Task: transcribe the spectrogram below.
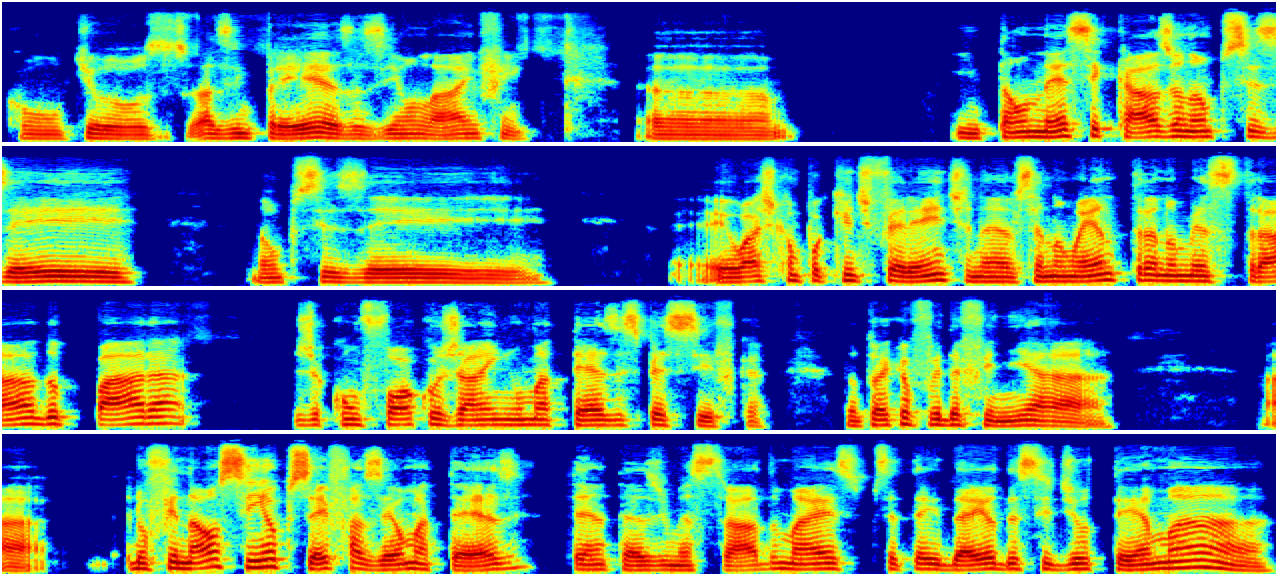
com que os, as empresas iam lá, enfim. Uh, então, nesse caso, eu não precisei, não precisei. Eu acho que é um pouquinho diferente, né? Você não entra no mestrado para com foco já em uma tese específica. Tanto é que eu fui definir a, a no final, sim, eu precisei fazer uma tese, tem a tese de mestrado, mas para você ter ideia, eu decidi o tema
